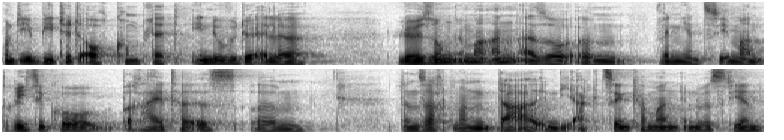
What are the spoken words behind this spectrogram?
Und ihr bietet auch komplett individuelle Lösungen immer an. Also ähm, wenn jetzt jemand risikobereiter ist, ähm, dann sagt man, da in die Aktien kann man investieren.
